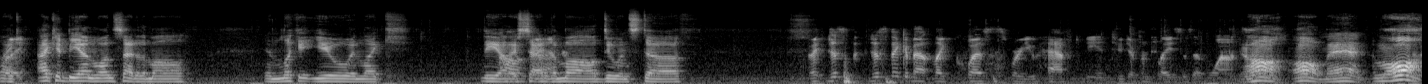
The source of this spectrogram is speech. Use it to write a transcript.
Like, Right. I could be on one side of the mall and look at you and, like, the other Oh, side of the mall doing stuff. Right, just just think about like quests where you have to be in two different places at once. Oh, oh, man. Oh!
